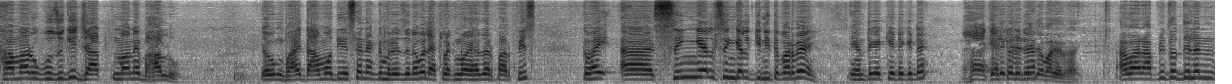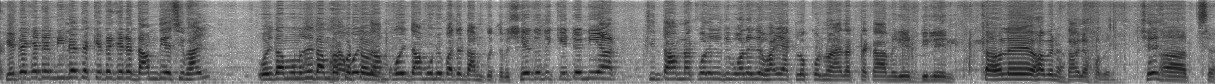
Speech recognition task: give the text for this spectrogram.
খামার উপযোগী জাত মানে ভালো। এবং ভাই দামও দিয়েছেন একদম রিজনেবল এক লাখ নয় হাজার পার পিস তো ভাই সিঙ্গেল সিঙ্গেল কি নিতে পারবে? এখান থেকে কেটে কেটে? হ্যাঁ কেটে কেটে নিতে পারে ভাই। আবার আপনি তো দিলেন কেটে কেটে নিলে যে কেটে কেটে দাম দিয়েছি ভাই। ওই দাম অনুযায়ী দাম হ্যাঁ, করতে ওই হবে। দাম ওই দাম অনুপাতে দাম করতে হবে। সে যদি কেটে নিয়ে আর চিন্তা ভাবনা করে যদি বলে যে ভাই এক লক্ষ নয় হাজার টাকা আমি রেট দিলেন তাহলে হবে না। তাহলে হবে না। আচ্ছা।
